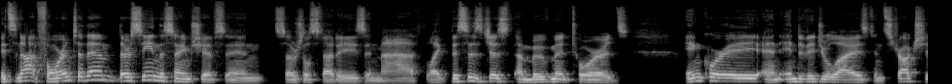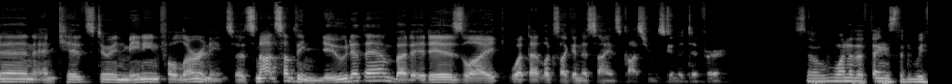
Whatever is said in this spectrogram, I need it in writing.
It's not foreign to them. They're seeing the same shifts in social studies and math. Like this is just a movement towards inquiry and individualized instruction and kids doing meaningful learning. So it's not something new to them, but it is like what that looks like in a science classroom is going to differ. So one of the things that we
